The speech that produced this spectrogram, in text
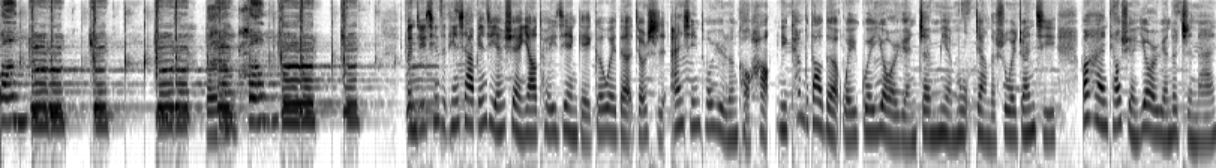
bum, doo doo doo doo doo, ba dum bum, doo doo. 本集亲子天下编辑严选要推荐给各位的，就是安心托育人口号，你看不到的违规幼儿园真面目这样的数位专辑，包含挑选幼儿园的指南、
